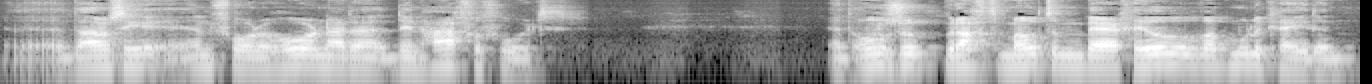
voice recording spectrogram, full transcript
Uh, dames en heren, voor de hoor naar de Den Haag vervoerd. Het onderzoek bracht Motenberg heel wat moeilijkheden.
